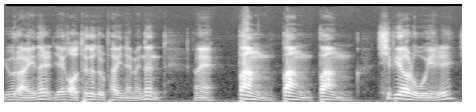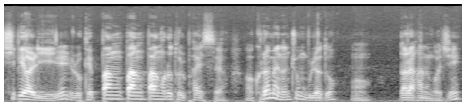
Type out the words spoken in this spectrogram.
요 라인을 얘가 어떻게 돌파했냐면은 네, 빵, 빵, 빵. 12월 5일, 12월 2일 이렇게 빵빵빵으로 돌파했어요. 어, 그러면은 좀 물려도 어, 날아가는 거지.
